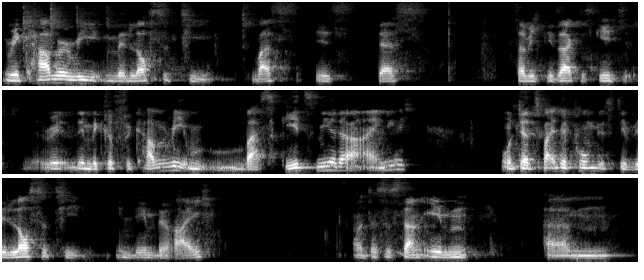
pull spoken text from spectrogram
Recovery Velocity. Was ist das? Das habe ich gesagt, es geht den Begriff Recovery, um was geht es mir da eigentlich? Und der zweite Punkt ist die Velocity in dem Bereich. Und das ist dann eben ähm,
